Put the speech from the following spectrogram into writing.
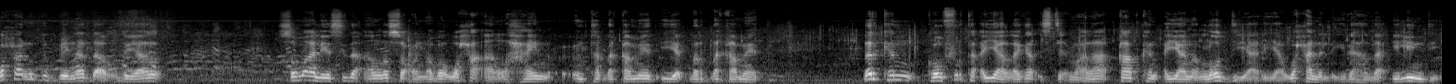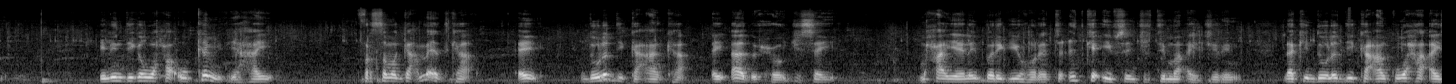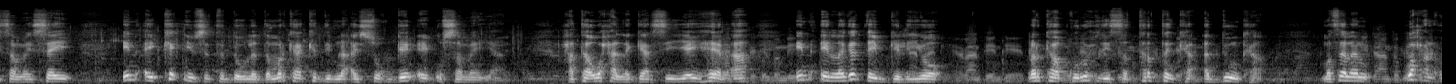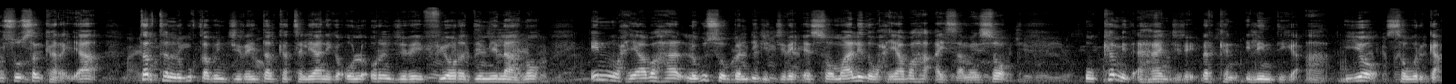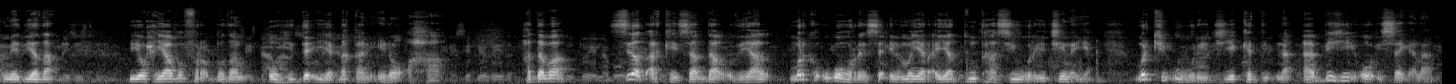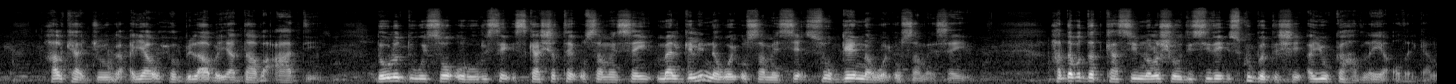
waxaan u gudbaynaa daawadayaal soomaaliya sida aan la soconnaba waxa aan lahayn cunto dhaqameed iyo dhar dhaqameed. Dharkan koonfurta ayaa laga isticmaalaa qaabkan ayaana loo diyaariyaa waxaana la yidhaahdaa ilindi. Ilindiga waxa uu ka mid yahay farsamo gacmeedka ay dowladdii kacaanka ay aada u xoojisay. Maxaa yeelay berigii horeeta cid ka iibsan jirtay ma ay jirin laakiin dowladdii kacaanku waxa ay samaysay in ay ka iibsato dowladda markaa kadibna ay suuqgeyn ay u sameeyaan. Xataa waxaa la gaarsiiyey heer ah in ay laga qaybgeliyo dharkaa quruxdiisa tartanka adduunka. Mathalan waxaan xusuusan karayaa tartan lagu qaban jiray dalka talyaaniga oo la oran jiray fiora di milano in waxyaabaha lagu soo bandhigi jiray ee soomaalida waxyaabaha ay samayso uu ka mid ahaan jiray dharkan ilindiga ah iyo sawir gacmeedyada iyo waxyaabo fara badan oo hiddo iyo dhaqan inoo ahaa. Haddaba sidaad arkaysaan daawadayaal marka ugu horeysa ilmo yar ayaa duntaasii wareejinaya. Markii uu wareejiye kadibna aabbihii oo isagana halkaa jooga ayaa wuxuu bilaabayaa daabacaadii. Dowladdu way soo ururisay iskaashatay u samaysay maalgelinna way u samaysay suuqgeynna way u samaysay haddaba dadkaasi noloshoodii siday isku bedeshay ayuu ka hadlayaa odaygan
